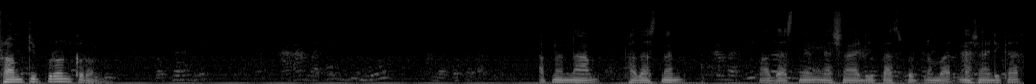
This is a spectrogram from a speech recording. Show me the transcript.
ফর্মটি পূরণ করুন। আপনার নাম father's name mother's name national ID passport number national ID card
